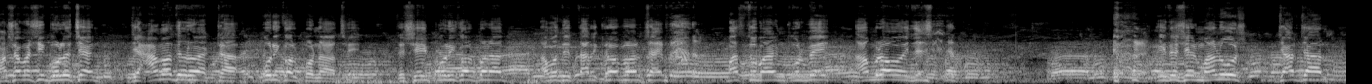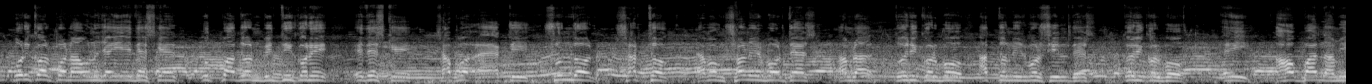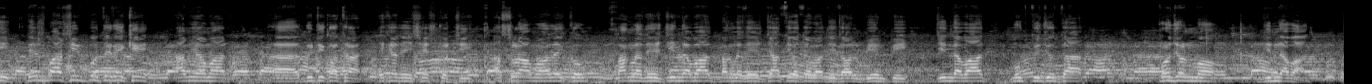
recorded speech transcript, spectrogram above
পাশাপাশি বলেছেন যে আমাদেরও একটা পরিকল্পনা আছে। তো সেই পরিকল্পনা আমাদের তারেক রহমান সাহেব বাস্তবায়ন করবে, আমরাও এদেশের এদেশের মানুষ, যার যার পরিকল্পনা অনুযায়ী এদেশকে উৎপাদন বৃদ্ধি করে এদেশকে একটি সুন্দর, সার্থক এবং স্বনির্ভর দেশ আমরা তৈরি করব, আত্মনির্ভরশীল দেশ তৈরি করব। এই আহ্বান আমি দেশবাসীর প্রতি রেখে আমি আমার দুটি কথা এখানেই শেষ করছি। আসসালামু আলাইকুম, বাংলাদেশ জিন্দাবাদ, বাংলাদেশ জাতীয়তাবাদী দল বিএনপি জিন্দাবাদ, মুক্তিযোদ্ধা প্রজন্ম জিন্দাবাদ।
